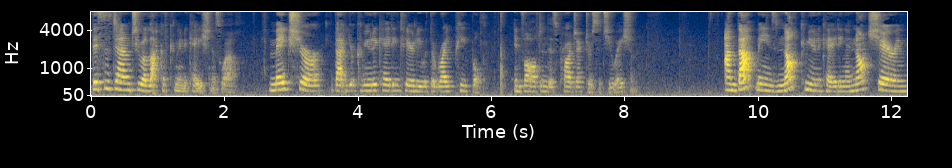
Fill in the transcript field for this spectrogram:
This is down to a lack of communication as well. Make sure that you're communicating clearly with the right people involved in this project or situation. And that means not communicating and not sharing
